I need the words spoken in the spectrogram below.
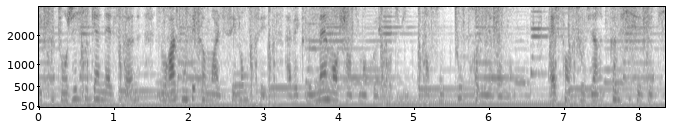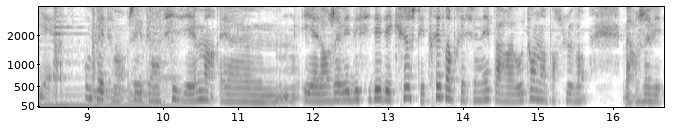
écoutons Jessica Nelson nous raconter comment elle s'est lancée avec le même enchantement qu'aujourd'hui, dans son tout premier roman. Elle s'en souvient comme si c'était hier. Complètement. J'ai été en sixième euh, et alors j'avais décidé d'écrire. J'étais très impressionnée par euh, Autant n'importe le vent. Bah, alors j'avais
